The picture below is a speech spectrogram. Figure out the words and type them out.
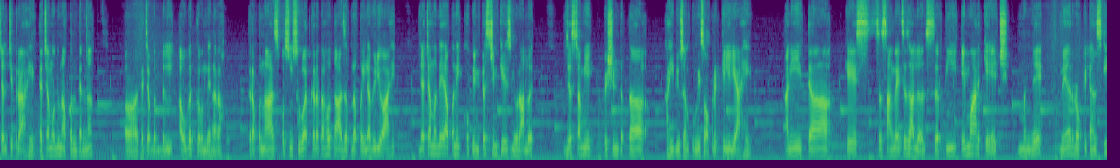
चलचित्र आहे त्याच्यामधून आपण त्यांना त्याच्याबद्दल अवगत करून देणार आहोत. तर आपण आजपासून सुरुवात करत आहोत. आज आपला पहिला व्हिडिओ आहे ज्याच्यामध्ये आपण एक खूप इंटरेस्टिंग केस घेऊन आलो आहे जस्ट आम्ही एक पेशंट आत्ता काही दिवसांपूर्वीच ऑपरेट केलेली आहे. आणि त्या केसचं सांगायचं झालं तर ती एम आर के एच म्हणजे Mayer Rokitansky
